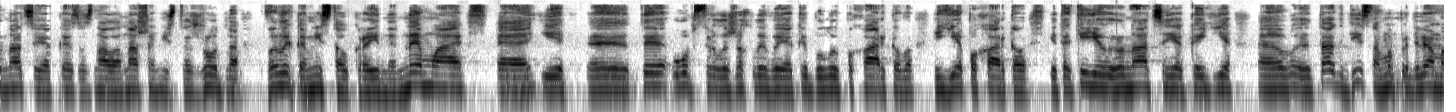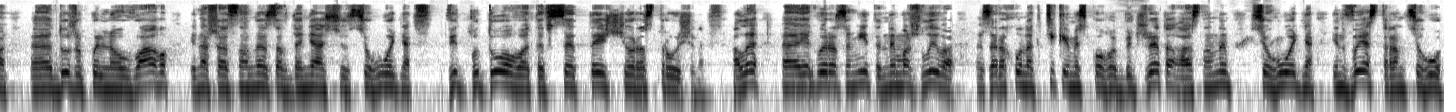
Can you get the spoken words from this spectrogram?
руйнації, яке зазнала наше місто, жодна велика міста України немає. Е, і е, те обстріли жахливі, які були по Харкову і є по Харкову, і такі євронації, які є е, так. Дійсно, ми приділяємо е, дуже пильну увагу. І наше основне завдання що сьогодні відбудовувати все те, що розтрощено. Але е, як ви розумієте, неможливо за рахунок тільки міського бюджету. А основним сьогодні інвестором цього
